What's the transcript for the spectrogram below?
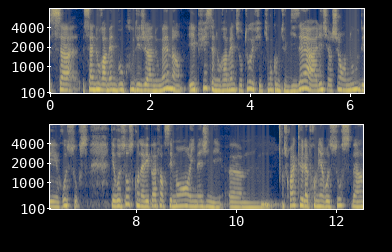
ça, ça nous ramène beaucoup déjà à nous-mêmes. Et puis ça nous ramène surtout, effectivement, comme tu le disais, à aller chercher en nous des ressources, des ressources qu'on n'avait pas forcément imaginées. je crois que la première ressource, ben,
